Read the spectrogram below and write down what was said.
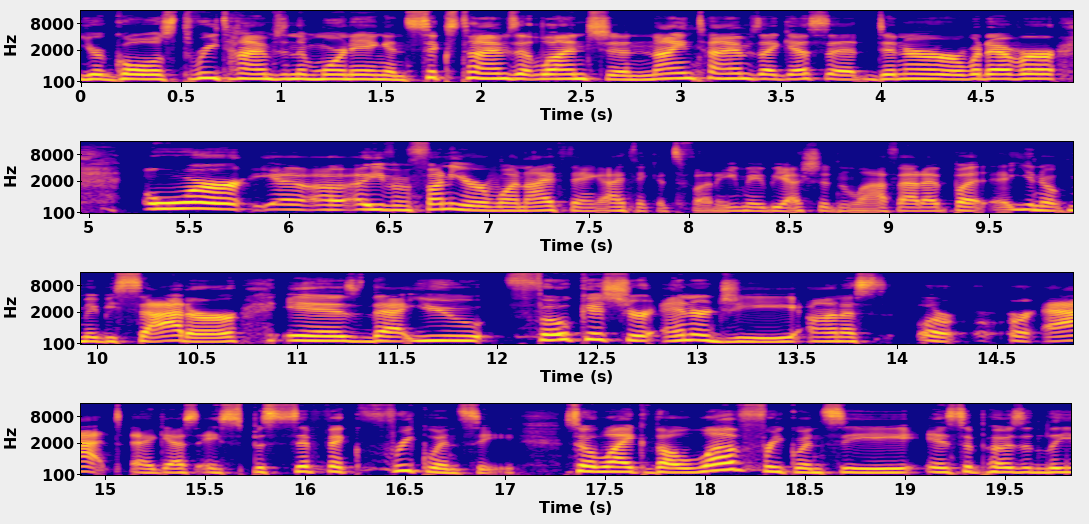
your goals three times in the morning, and six times at lunch, and nine times, I guess, at dinner or whatever. Or uh, even funnier one, I think. I think it's funny. Maybe I shouldn't laugh at it, but you know, maybe sadder is that you focus your energy on a or or at I guess a specific frequency. So like the love frequency is supposedly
